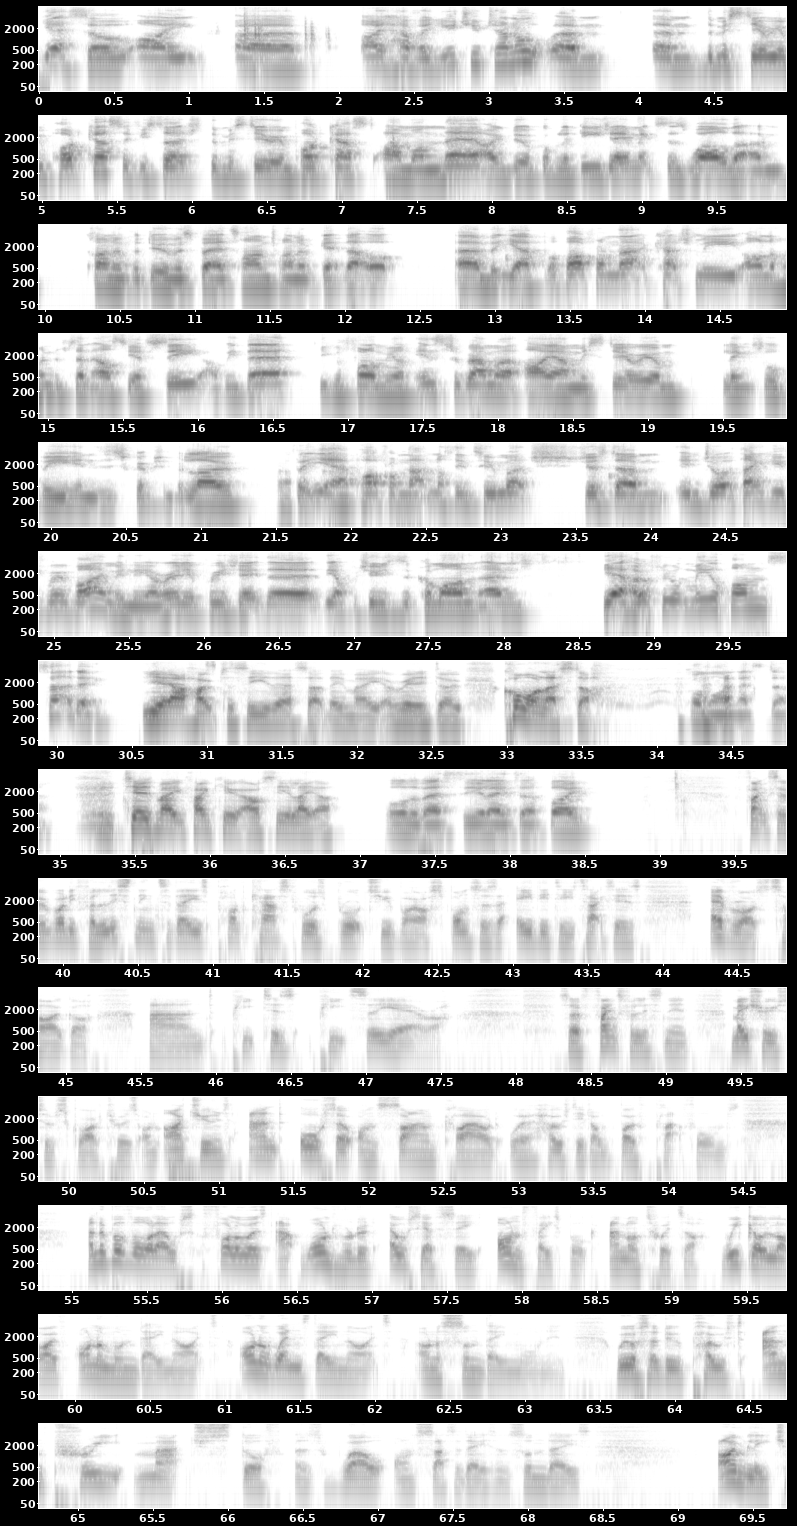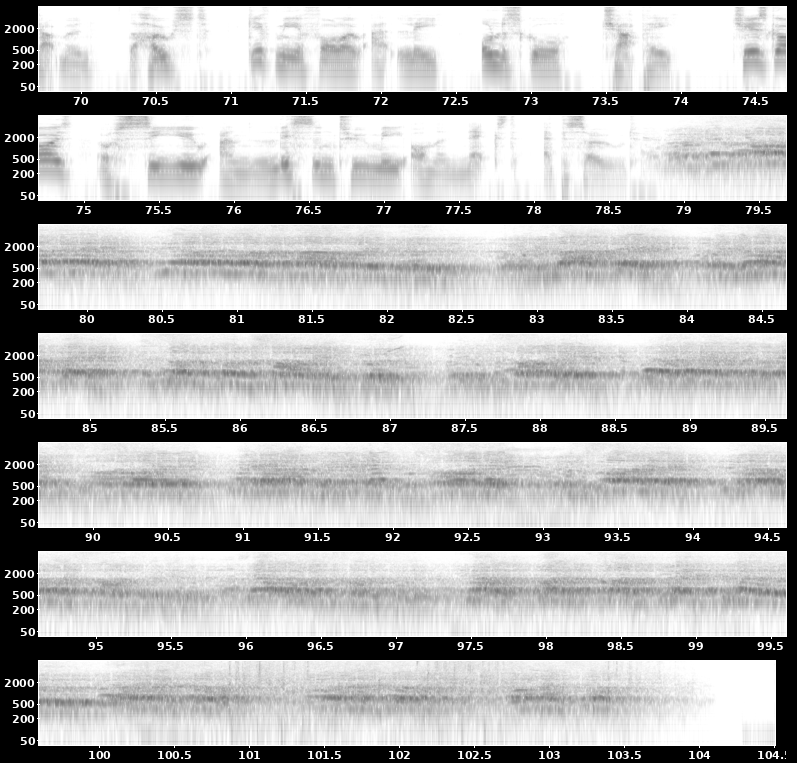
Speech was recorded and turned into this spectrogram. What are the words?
Yeah, so I uh, I have a YouTube channel, um, um, the Mysterium Podcast. If you search the Mysterium Podcast, I'm on there. I do a couple of DJ mix as well that I'm kind of doing my spare time trying to get that up. Uh, but yeah, apart from that, catch me on 100% LCFC. I'll be there. You can follow me on Instagram at I am Mysterium. Links will be in the description below. But yeah, apart from that, nothing too much. Just um, enjoy. Thank you for inviting me, Lee. I really appreciate the the opportunity to come on, and yeah, hopefully we'll meet up on Saturday. Yeah, I hope to see you there Saturday, mate. I really do. Come on, Leicester. Come on, Leicester. Cheers, mate. Thank you. I'll see you later. All the best. See you later. Bye. Thanks everybody for listening. Today's podcast was brought to you by our sponsors at ADT Taxes, Everard's Tiger, and Peter's Pizzeria. So thanks for listening. Make sure you subscribe to us on iTunes and also on SoundCloud. We're hosted on both platforms. And above all else, follow us at 100 LCFC on Facebook and on Twitter. We go live on a Monday night, on a Wednesday night, on a Sunday morning. We also do post and pre match stuff as well on Saturdays and Sundays. I'm Lee Chapman, the host. Give me a follow at Lee underscore Chappy. Cheers, guys. I'll see you and listen to me on the next episode.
